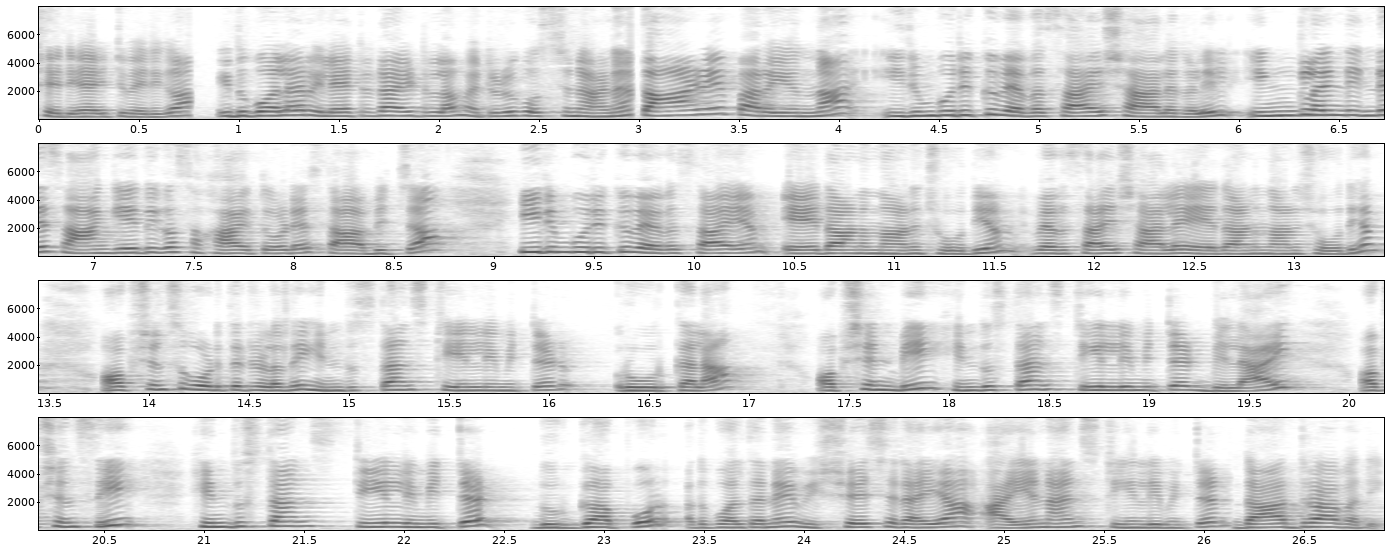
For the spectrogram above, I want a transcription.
ശരിയായിട്ട് വരിക. ഇതുപോലെ റിലേറ്റഡ് ആയിട്ടുള്ള മറ്റൊരു ക്വസ്റ്റ്യൻ ആണ്. താഴെ പറയുന്ന ഇരുമ്പുരുക്ക് വ്യവസായശാലകളിൽ ഇംഗ്ലണ്ടിന്റെ സാങ്കേതിക സഹായത്തോടെ സ്ഥാപിച്ച ഇരുമ്പുരുക്ക് വ്യവസായം ഏതാണെന്നാണ് ചോദ്യം. വ്യവസായശാല ഏതാണെന്നാണ് ചോദ്യം. ഓപ്ഷൻസ് കൊടുത്തിട്ടുള്ളത് Hindustan steel limited Rourkela. Option B Hindustan steel limited Bhilai option C Hindustan steel limited Durgapur. അതുപോലെ തന്നെ Visvesvaraya iron and steel limited Bhadravati.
